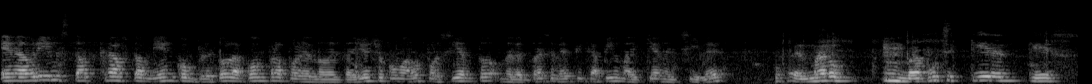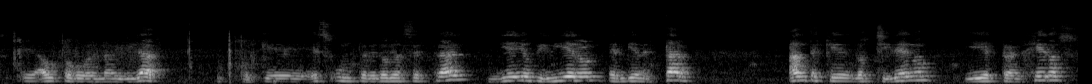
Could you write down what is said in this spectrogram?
en abril Statkraft también completó la compra por el 98,2% de la empresa eléctrica Pilmaiquén en Chile, hermanos mapuches quieren que es eh, autogobernabilidad, porque es un territorio ancestral y ellos vivieron en bienestar antes que los chilenos y extranjeros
